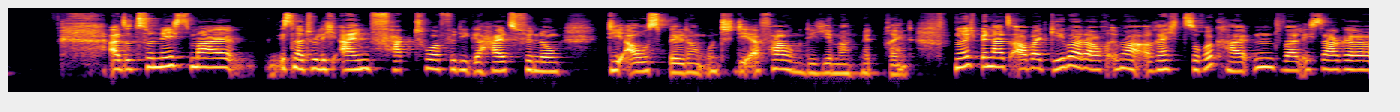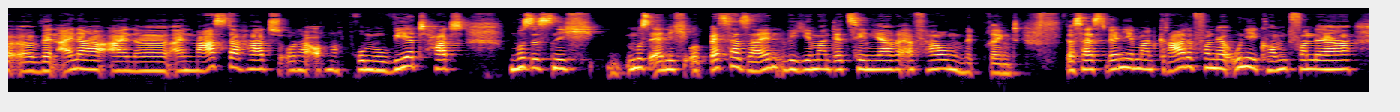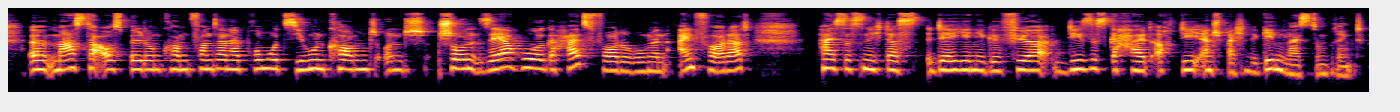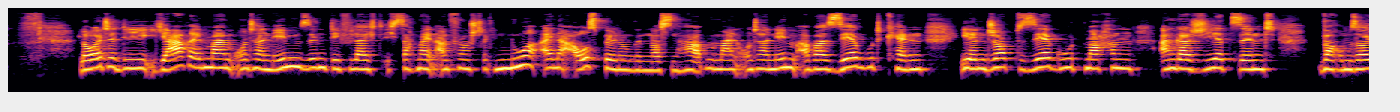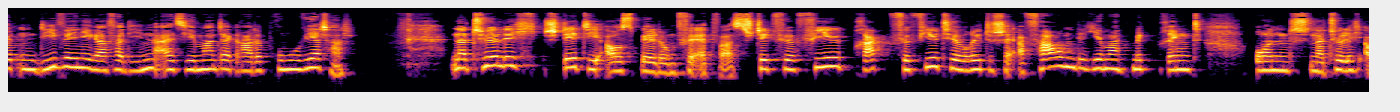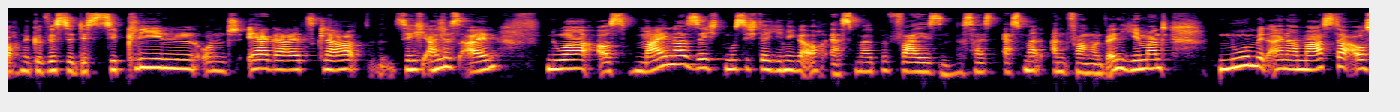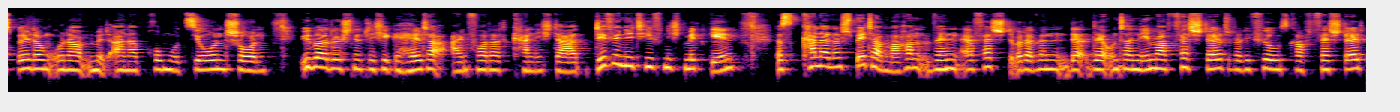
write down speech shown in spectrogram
Also zunächst mal ist natürlich ein Faktor für die Gehaltsfindung die Ausbildung und die Erfahrung, die jemand mitbringt. Nur ich bin als Arbeitgeber da auch immer recht zurückhaltend, weil ich sage, äh, wenn einer eine, ein Master hat oder auch noch promoviert hat, muss es nicht, muss er nicht besser sein wie jemand, der zehn Jahre Erfahrung mitbringt. Das heißt, wenn jemand gerade von der Uni kommt, von der äh, Masterausbildung kommt, von seiner Promotion kommt und schon sehr hohe Gehaltsforderungen einfordert, heißt es nicht, dass derjenige für dieses Gehalt auch die entsprechende Gegenleistung bringt. Leute, die Jahre in meinem Unternehmen sind, die vielleicht, ich sag mal in Anführungsstrichen, nur eine Ausbildung genossen haben, mein Unternehmen aber sehr gut kennen, ihren Job sehr gut machen, engagiert sind, warum sollten die weniger verdienen als jemand, der gerade promoviert hat? Natürlich steht die Ausbildung für etwas, steht für viel Prakt, für viel theoretische Erfahrung, die jemand mitbringt und natürlich auch eine gewisse Disziplin und Ehrgeiz. Klar, sehe ich alles ein. Nur aus meiner Sicht muss sich derjenige auch erstmal beweisen. Das heißt, erstmal anfangen. Und wenn jemand nur mit einer Masterausbildung oder mit einer Promotion schon überdurchschnittliche Gehälter einfordert, kann ich da definitiv nicht mitgehen. Das kann er dann später machen, wenn er feststellt oder wenn der, der Unternehmer feststellt oder die Führungskraft feststellt,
